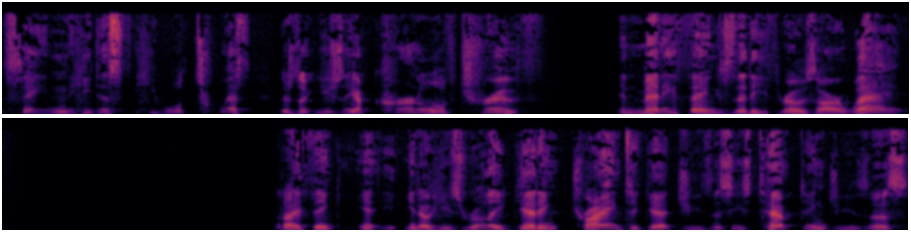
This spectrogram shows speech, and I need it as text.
Satan, he just he will twist. There's a, usually a kernel of truth in many things that he throws our way. But I think you know he's really getting trying to get Jesus. He's tempting Jesus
